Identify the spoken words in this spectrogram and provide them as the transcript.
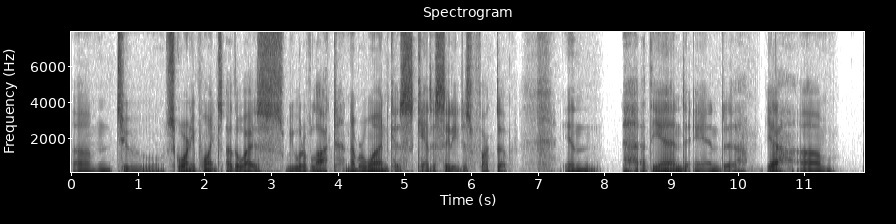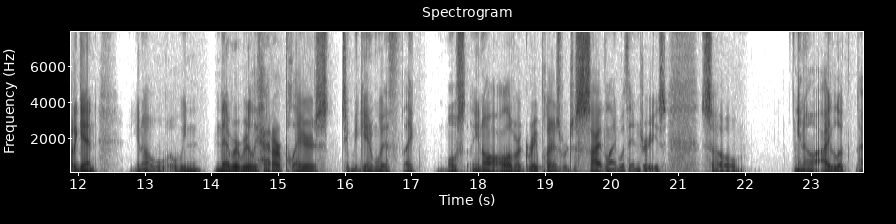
um, to score any points. Otherwise, we would have locked number one because Kansas City just fucked up in at the end. And uh, yeah, um, but again, you know, we never really had our players to begin with. Like most, you know, all of our great players were just sidelined with injuries. So you know, I looked, I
